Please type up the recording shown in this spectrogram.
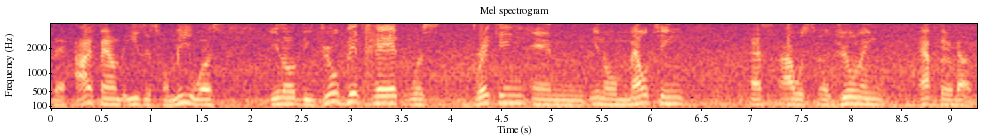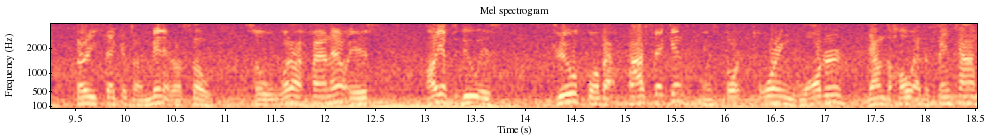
that I found the easiest for me was, you know, the drill bit head was breaking and, you know, melting as I was uh, drilling after about 30 seconds or a minute or so. So what I found out is all you have to do is drill for about five seconds and start pouring water down the hole at the same time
